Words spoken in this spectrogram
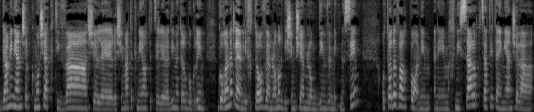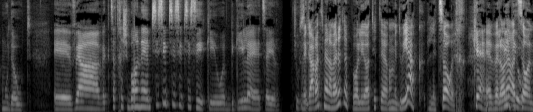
גם עניין של כמו שהכתיבה של אה, רשימת הקניות אצל ילדים יותר בוגרים גורמת להם לכתוב והם לא מרגישים שהם לומדים ומתנסים, אותו דבר פה, אני, אני מכניסה לו קצת את העניין של המודעות. אה, וה, וקצת חשבון אה, בסיסי, בסיסי, בסיסי, כי הוא עוד בגיל אה, צעיר. וגם את מלמדת פה להיות יותר מדויק, לצורך. כן, ולא בדיוק. לרצון.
